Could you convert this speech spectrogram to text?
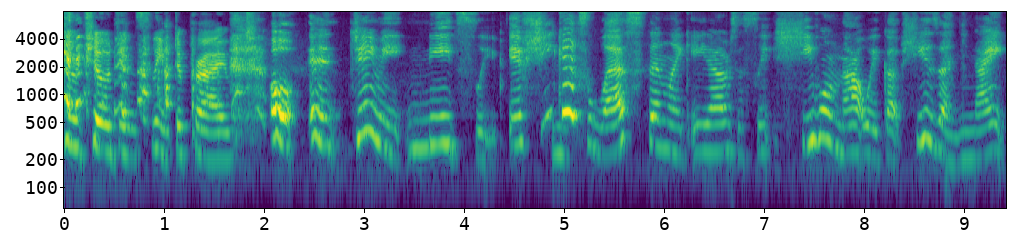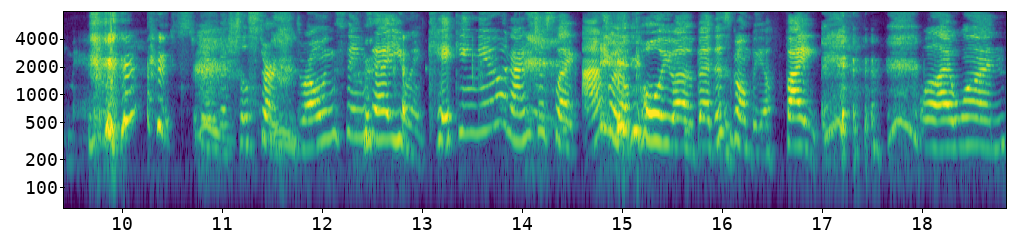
two children sleep deprived." oh, and Jamie needs sleep. If she Mm. gets less than like eight hours of sleep, she will not wake up. She is a nightmare. Swear to God, She'll start throwing things at you and kicking you, and I'm just like, I'm gonna pull you out of bed. This is gonna be a fight. Well, I won.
